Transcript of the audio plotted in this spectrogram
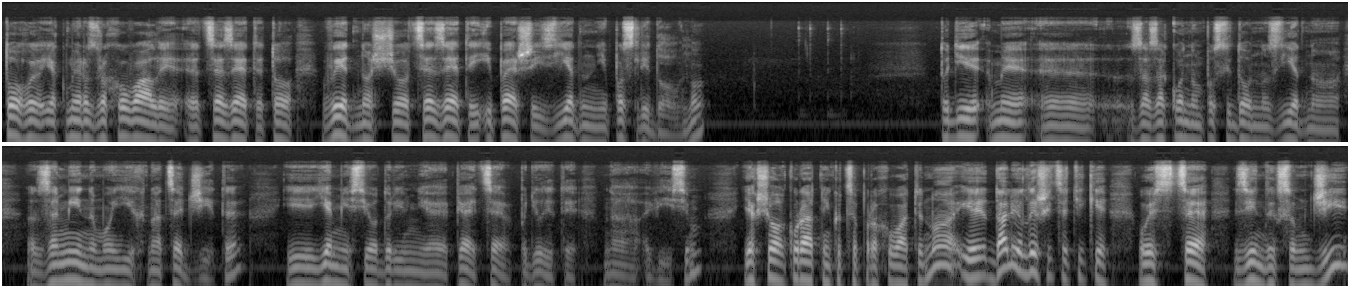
того, як ми розрахували е, CZ, то видно, що CZ і перший з'єднані послідовно. Тоді ми е, за законом послідовно з'єднаного замінимо їх на CG, і ємність його дорівнює 5С поділити на 8, якщо акуратненько це порахувати. Ну і далі лишиться тільки ось це з індексом G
